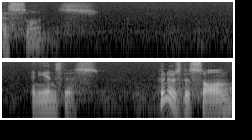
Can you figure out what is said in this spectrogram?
as sons. And he ends this. Who knows this song?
